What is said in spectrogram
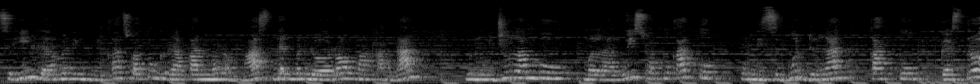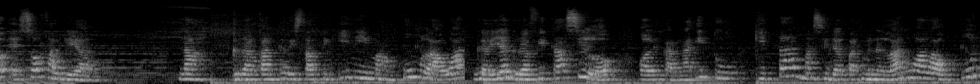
sehingga menimbulkan suatu gerakan meremas dan mendorong makanan menuju lambung melalui suatu katup yang disebut dengan katup gastroesofageal. Nah, gerakan peristaltik ini mampu melawan gaya gravitasi loh. Oleh karena itu, kita masih dapat menelan walaupun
